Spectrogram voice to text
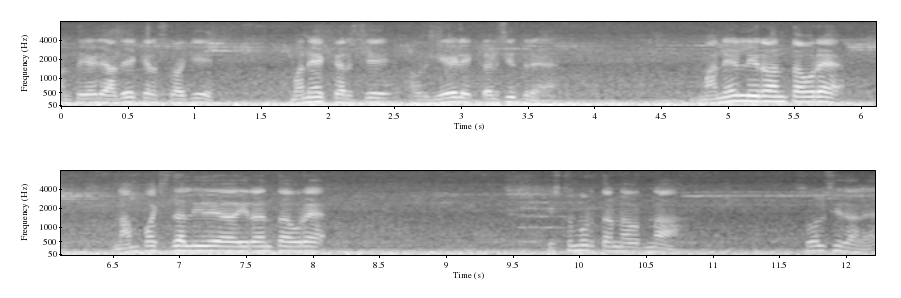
ಅಂತ ಹೇಳಿ ಅದೇ ಕೆಲಸವಾಗಿ ಮನೆ ಕರೆಸಿ ಅವ್ರಿಗೆ ಹೇಳಿ ಕಳಿಸಿದ್ರೆ, ಮನೆಯಲ್ಲಿರೋಂಥವ್ರೆ, ನಮ್ಮ ಪಕ್ಷದಲ್ಲಿ ಇರೋಂಥವ್ರೆ ಕೃಷ್ಣಮೂರ್ತಣ್ಣವ್ರನ್ನ ಸೋಲಿಸಿದ್ದಾರೆ.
